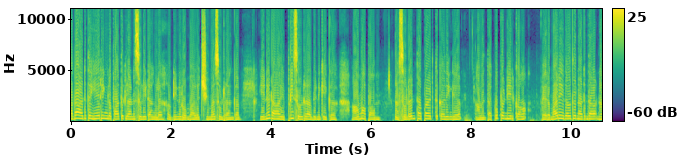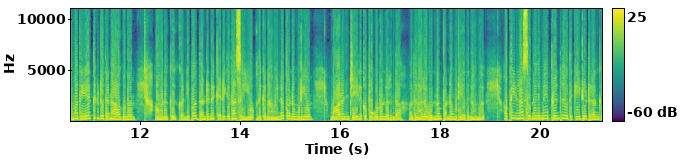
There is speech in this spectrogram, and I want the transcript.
அதான் அடுத்த இயரிங்கில் பார்த்துக்கலான்னு சொல்லிட்டாங்களே அப்படின்னு ரொம்ப அலட்சியமாக சொல்கிறாங்க என்னடா இப்படி சொல்கிற அப்படின்னு கேட்க ஆமாப்பா நான் சொல்கிறேன்னு தப்பாக எடுத்துக்காதீங்க. அவன் தப்பு பண்ணியிருக்கான். வேற மாதிரி ஏதாவது நடந்தா நம்ம அதை ஏற்றுக்கிட்டு தானே ஆகணும். அவனுக்கு கண்டிப்பாக தண்டனை கிடைக்க தான் செய்யும். அதுக்கு நாம் என்ன பண்ண முடியும்? மாறன் ஜெயிலுக்கு போகணும்னு இருந்தா அதனால் ஒன்றும் பண்ண முடியாது நாம். அப்படின்லாம் சொன்னதுமே பிரிண்டர் அதை கேட்டுடுறாங்க.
